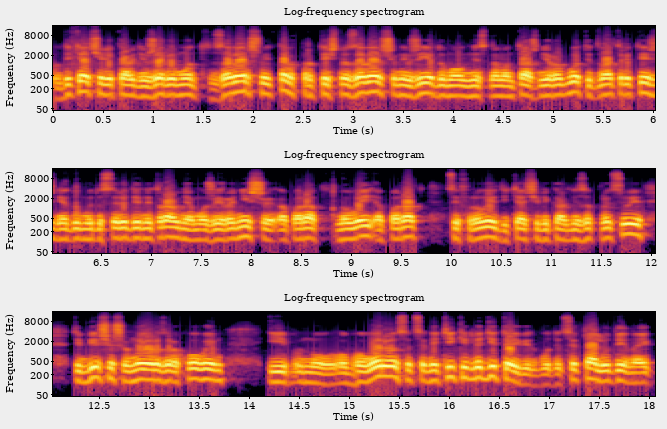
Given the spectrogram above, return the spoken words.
В дитячій лікарні вже ремонт завершують, там практично завершений, вже є домовленість на монтажні роботи. Два-три тижні, я думаю, до середини травня, може і раніше, апарат, новий апарат цифровий в дитячій лікарні запрацює. Тим більше, що ми його розраховуємо і ну, обговорювалося, це не тільки для дітей відбуде. Це та людина, як-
